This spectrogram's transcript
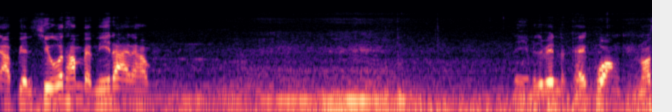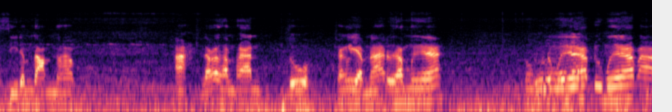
อยากเปลี่ยนคิวก็ทำแบบนี้ได้นะครับ นี่มันจะเป็นไขควงน็อตสีดำๆนะครับ อะแล้วก็ทำทานดูช่างเหลี่ยมนะ ดูทำมือนะ ดูมือนะครับ ดูมือนะครับอะ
